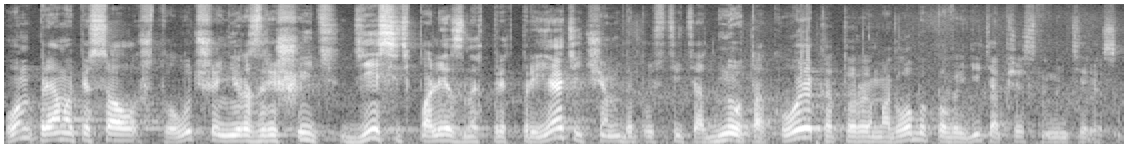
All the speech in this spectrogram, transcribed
он прямо писал, что лучше не разрешить 10 полезных предприятий, чем допустить одно такое, которое могло бы повредить общественным интересам.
